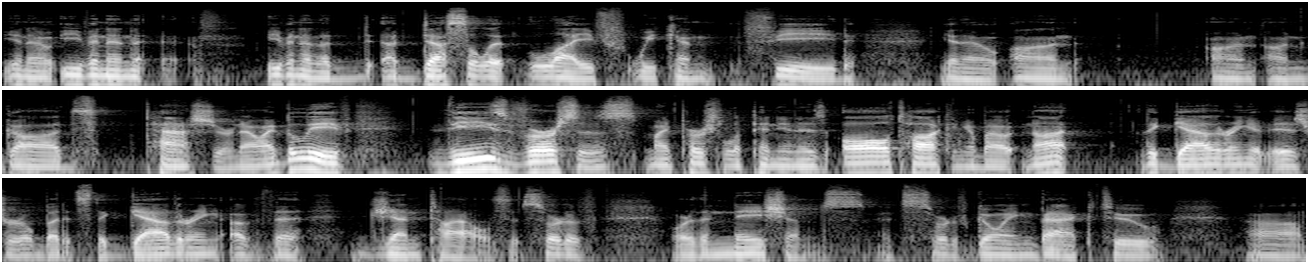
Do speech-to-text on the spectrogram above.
you know, even in even in a, a desolate life, we can feed, you know, on on on God's pasture. Now, I believe these verses, my personal opinion, is all talking about not the gathering of Israel, but it's the gathering of the Gentiles. It's sort of, or the nations. It's sort of going back to um,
